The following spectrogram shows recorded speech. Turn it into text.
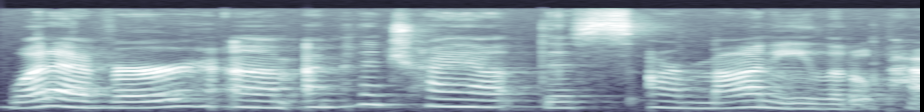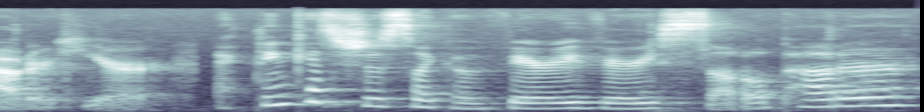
whatever. Um, I'm gonna try out this Armani little powder here. I think it's just like a very, very subtle powder.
